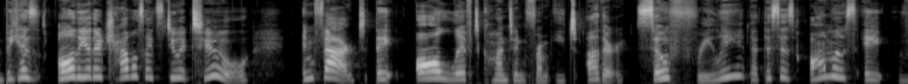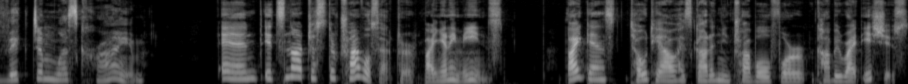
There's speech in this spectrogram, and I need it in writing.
because all the other travel sites do it too. In fact, they all lift content from each other so freely that this is almost a victimless crime. And it's not just the travel sector by any means. ByteDance Toutiao has gotten in trouble for copyright issues,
